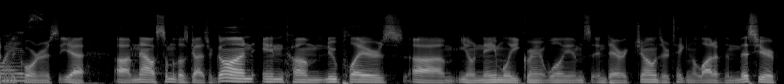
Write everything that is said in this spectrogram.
good in the corners. Yeah. Um, now some of those guys are gone. In come new players. Um, you know, namely Grant Williams and Derrick Jones are taking a lot of them this year.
